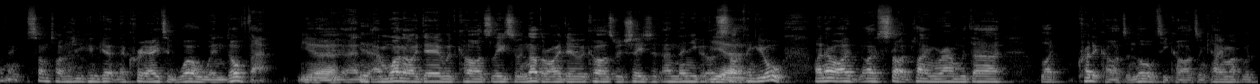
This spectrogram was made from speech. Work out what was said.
I think sometimes you can get in the creative whirlwind of that. You Yeah. know, and, Yeah. and one idea with cards leads to another idea with cards, which leads to, and then you got to Yeah. start thinking, oh, I know I, I started playing around with uh, like credit cards and loyalty cards and came up with,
